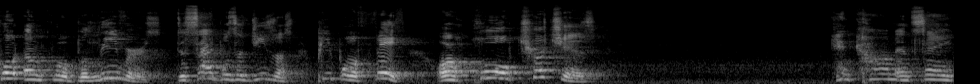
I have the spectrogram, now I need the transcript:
quote unquote believers, disciples of Jesus, people of faith, or whole churches can come and say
